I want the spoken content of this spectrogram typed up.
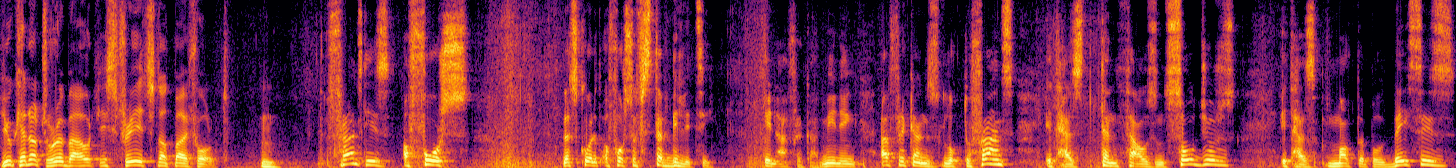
You cannot rub out history, it's not my fault. Hmm. France is a force, let's call it a force of stability in Africa, meaning Africans look to France, it has 10,000 soldiers, it has multiple bases,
